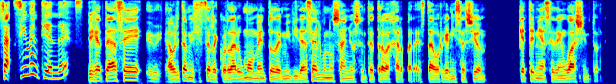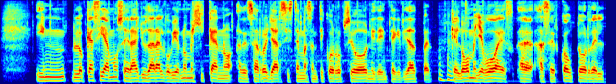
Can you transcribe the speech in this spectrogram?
O sea, ¿sí me entiendes? Fíjate, hace, eh, ahorita me hiciste recordar un momento de mi vida. Hace algunos años entré a trabajar para esta organización que tenía sede en Washington. Y lo que hacíamos era ayudar al gobierno mexicano a desarrollar sistemas anticorrupción y de integridad, que luego me llevó a, a- a ser coautor del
